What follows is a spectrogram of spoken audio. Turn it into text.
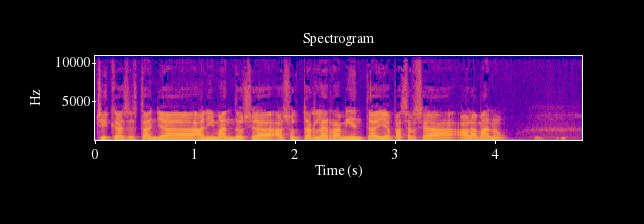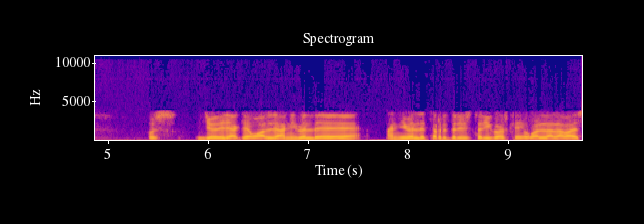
chicas están ya animándose a, a soltar la herramienta y a pasarse a, a la mano? pues yo diría que igual a nivel de a nivel de territorios históricos que igual la lava es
